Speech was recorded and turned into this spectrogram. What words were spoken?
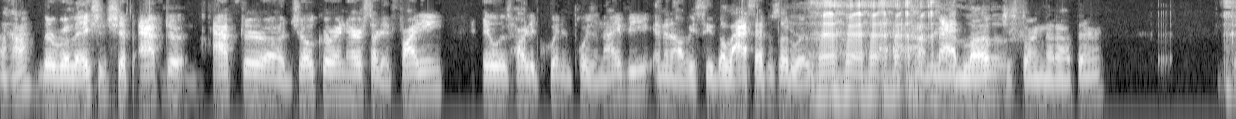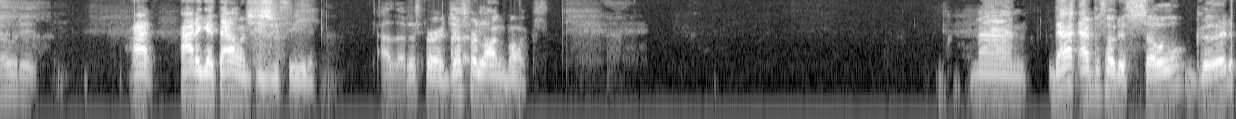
Uh huh. The relationship after Mhm. after uh, Joker and her started fighting, it was Harley Quinn and Poison Ivy, and then obviously the last episode was Mad Love. Just throwing that out there. Goaded. Had had to get that one PVC'd I love just it. for just for Longbox. Man, that episode is so good,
